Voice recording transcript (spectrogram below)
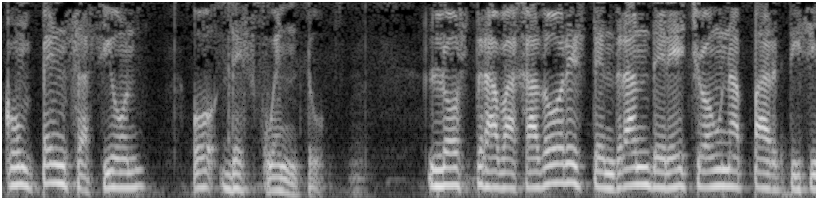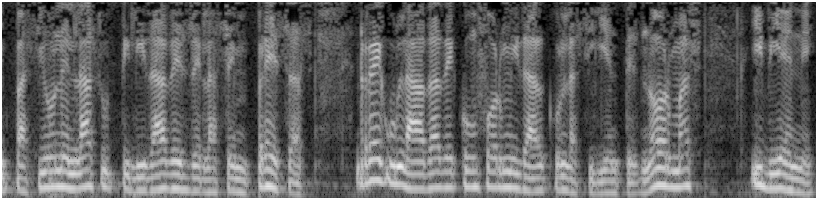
compensación o descuento. Los trabajadores tendrán derecho a una participación en las utilidades de las empresas, regulada de conformidad con las siguientes normas, y viene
